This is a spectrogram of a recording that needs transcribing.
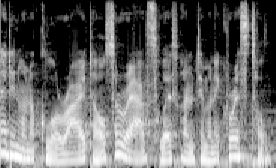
Iodine monochloride also reacts with antimony crystal.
